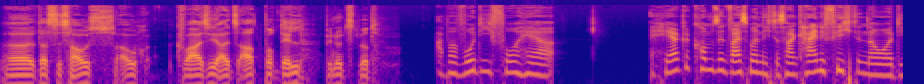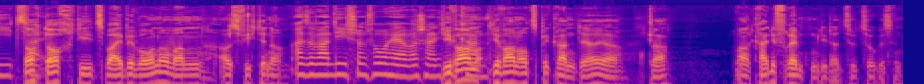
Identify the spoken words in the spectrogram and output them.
äh, dass das Haus auch quasi als Art Bordell benutzt wird. Aber wo die vorher hergekommen sind, weiß man nicht. Das waren keine Fichtenauer, die zwei. Doch, doch, die zwei Bewohner waren aus Fichtenau. Also waren die schon vorher wahrscheinlich die bekannt. Waren, die waren ortsbekannt, ja, ja, klar. Waren keine Fremden, die dazuzogen sind.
